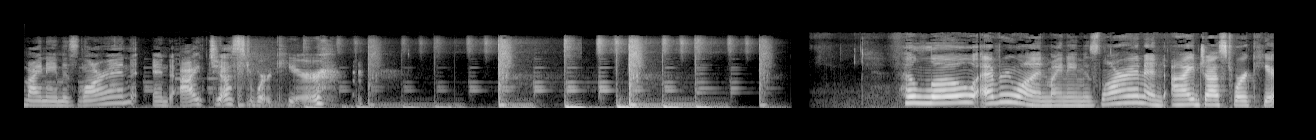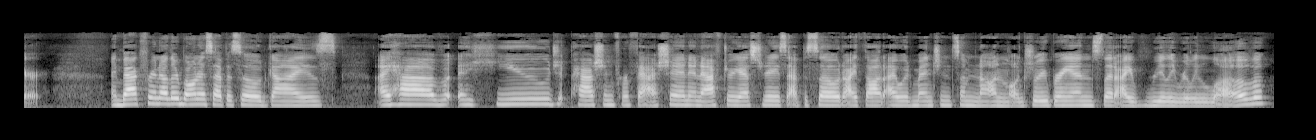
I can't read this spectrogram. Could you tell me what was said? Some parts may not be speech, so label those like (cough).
My name is Lauren, and I just work here. Hello, everyone. My name is Lauren, and I just work here. I'm back for another bonus episode, guys. I have a huge passion for fashion, and after yesterday's episode, I thought I would mention some non luxury brands that I really, really love.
